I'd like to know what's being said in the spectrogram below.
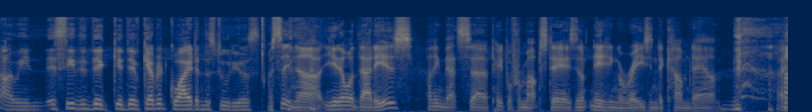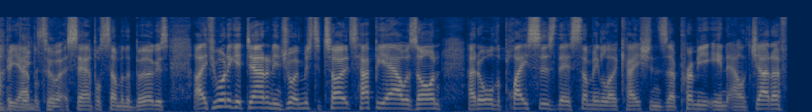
I mean, see, they, they've kept it quiet in the studios. I see. No, you know what that is? I think that's uh, people from upstairs not needing a reason to come down and be able to uh, sample some of the burgers. Uh, if you want to get down and enjoy Mr. Toad's happy hours on at all the places, there's so many locations. Uh, Premier in Al Jadaf,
